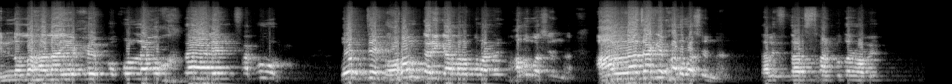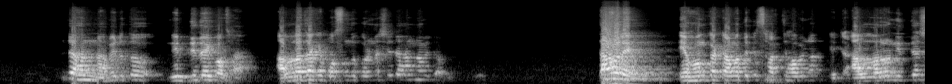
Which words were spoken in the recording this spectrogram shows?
ইন্নাল্লাহা লা ইউহিব্বু কুল্লা মুখতালিন ফাকুর। প্রত্যেক অহংকারীকে আল্লাহ রাব্বুল আলামিন ভালোবাসেন না। আল্লাহ যাকে ভালোবাসেন না তাহলে তার স্থান কোথায় হবে? জাহান্নাম। এটা তো নির্দ্বিধায় কথা। আল্লাহ যাকে পছন্দ করে না, সে জাহান্নামে যাবে। তাহলে এই অহংকারটা আমাদেরকে ছাড়তে হবে না। এটা আল্লাহরও নির্দেশ,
